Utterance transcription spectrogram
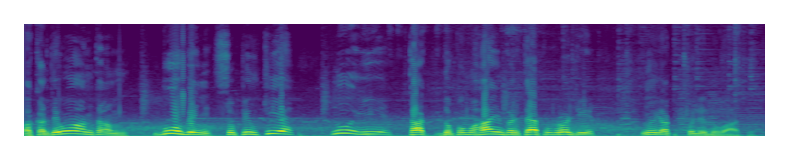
акордеон, там бубень, сопілки. Ну і так допомагаємо вертепу вроді, ну як колядувати.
